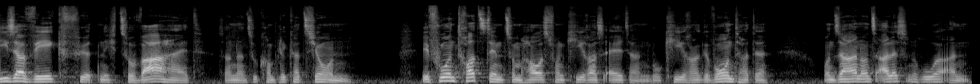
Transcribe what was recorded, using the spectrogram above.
Dieser Weg führt nicht zur Wahrheit, sondern zu Komplikationen. Wir fuhren trotzdem zum Haus von Kiras Eltern, wo Kira gewohnt hatte, und sahen uns alles in Ruhe an.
